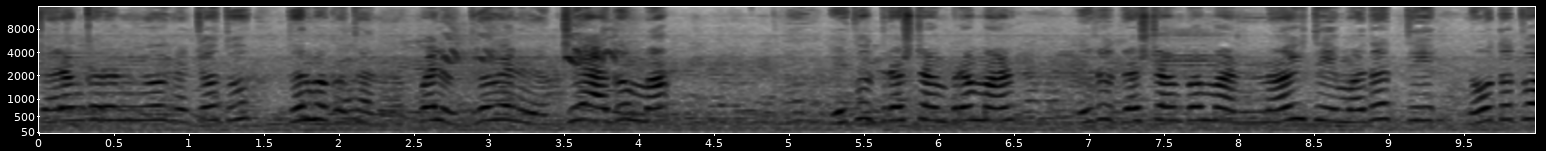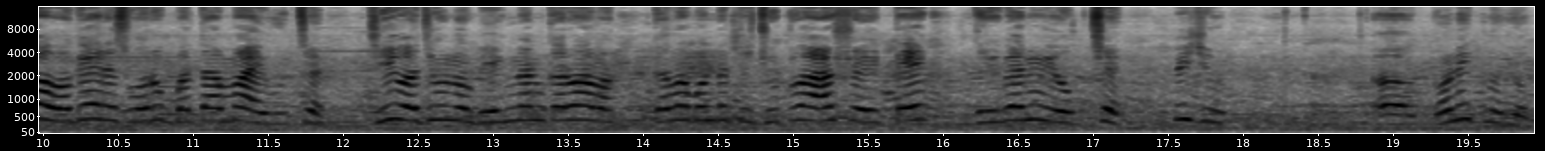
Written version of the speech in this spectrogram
ચરંકર યોગ અને ચોથું ધર્મકથાનુયોગ પહેલું દ્રવ્ય અનુયોગ જે આગમમાં હેતુ દ્રષ્ટાંત પ્રમાણ, હેતુ દ્રષ્ટાંત પ્રમાણ નયથી મદદથી, નવતત્વ વગેરે સ્વરૂપ બતાવવામાં આવ્યું છે. જીવ અજીવનું વિજ્ઞાન કરવામાં કર્મબંધથી છૂટવા આશ્રય તે દ્રવ્યનું યોગ છે. બીજું ગણિતનું યોગ.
